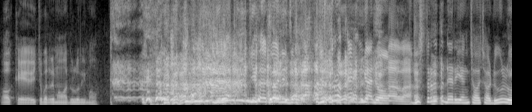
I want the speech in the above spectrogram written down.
Oke, coba dari Mama dulu nih mau. gila, gila gue nih Jo. Justru eh enggak dong. Justru itu dari yang cowok-cowok dulu.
